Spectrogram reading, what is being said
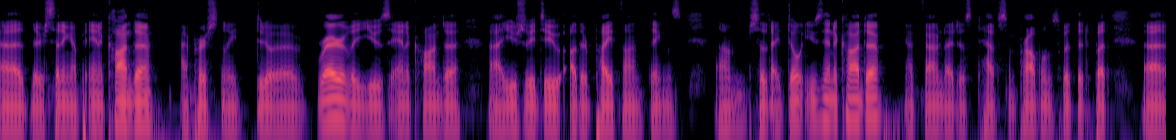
Uh, they're setting up Anaconda. I personally do uh, rarely use Anaconda. I usually do other Python things, um, so that I don't use Anaconda. I found I just have some problems with it, but uh,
